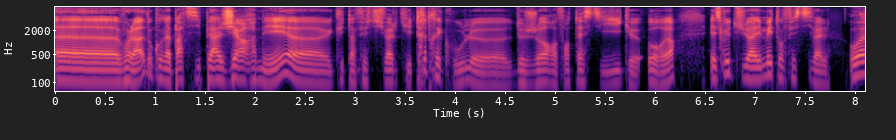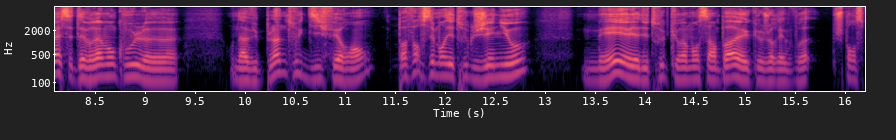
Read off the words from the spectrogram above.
Euh, voilà, donc on a participé à Gérardmer, qui est un festival qui est très très cool, de genre fantastique, horreur. Est-ce que tu as aimé ton festival? Ouais, c'était vraiment cool. on a vu plein de trucs différents. Pas forcément des trucs géniaux, mais il y a des trucs vraiment sympas et que j'aurais, je pense,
